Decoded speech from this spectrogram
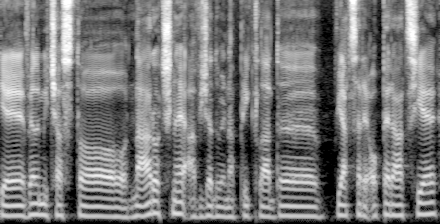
je veľmi často náročné a vyžaduje napríklad e, viaceré operácie,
